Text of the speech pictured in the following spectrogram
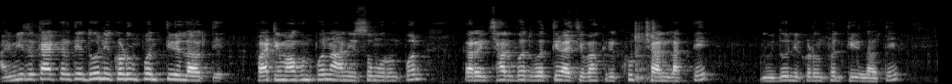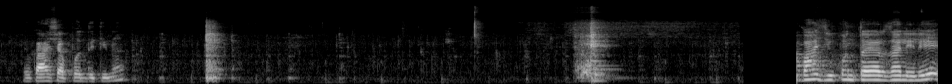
आणि मी तर काय करते दोन्हीकडून पण तीळ लावते. पाठीमागून पण आणि समोरून पण कारण छान बदबद तिळाची भाकरी खूप छान लागते. मी दोन्हीकडून पण तीळ लावते. का अशा पद्धतीनं? भाजी पण तयार झालेली आहे.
